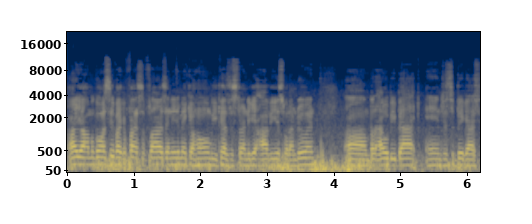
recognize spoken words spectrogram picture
All right, y'all, I'm gonna go and see if I can find some flowers. I need to make it home because it's starting to get obvious what I'm doing. Um, but I will be back in just a bit, guys.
